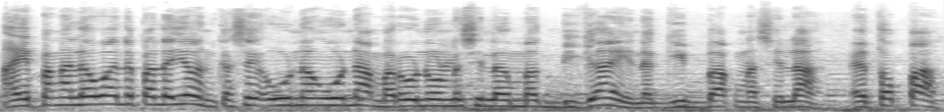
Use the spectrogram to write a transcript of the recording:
ay pangalawa na pala yon kasi unang-una marunong na silang magbigay, nag-give back na sila. Ito pa,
